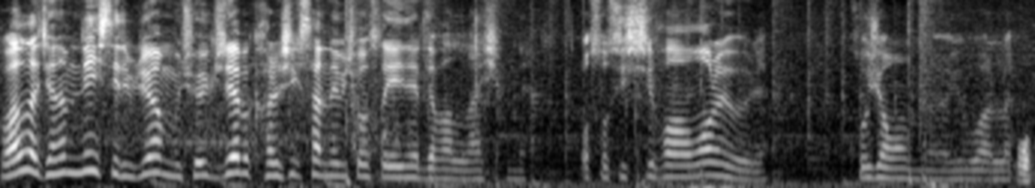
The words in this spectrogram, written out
Valla canım ne istedi biliyor musun? Şöyle güzel bir karışık sandviç olsa yenirdi vallahi şimdi. O sosisli falan var ya böyle. Kocaman böyle yuvarlak. Of.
